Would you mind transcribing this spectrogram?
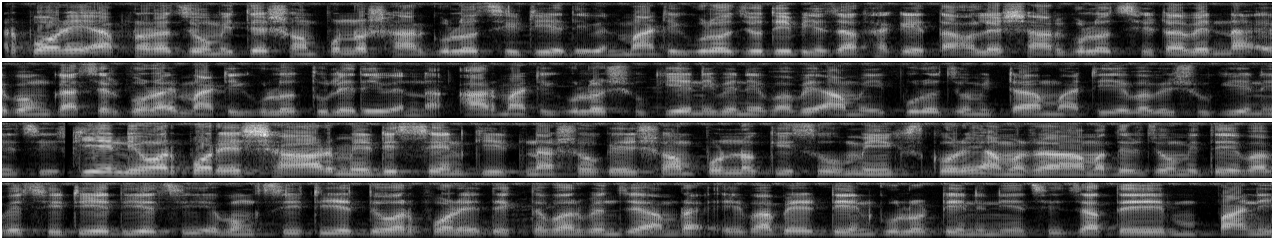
তারপরে আপনারা জমিতে সম্পূর্ণ সারগুলো ছিটিয়ে দিবেন। মাটিগুলো যদি ভেজা থাকে, তাহলে সারগুলো ছিটাবেন না এবং গাছের গোড়ায় মাটিগুলো তুলে দিবেন না। আর মাটিগুলো শুকিয়ে নেবেন এভাবে। আমি পুরো জমিটা, মাটি এভাবে শুকিয়ে নিয়েছি। শুকিয়ে নেওয়ার পরে সার, মেডিসিন, কীটনাশক, এই সম্পূর্ণ কিছু মিক্স করে আমরা আমাদের জমিতে এভাবে ছিটিয়ে দিয়েছি এবং ছিটিয়ে দেওয়ার পরে দেখতে পারবেন যে আমরা এভাবে ড্রেনগুলো টেনে নিয়েছি যাতে পানি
